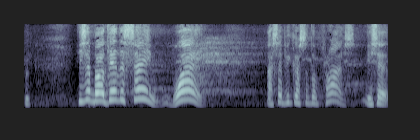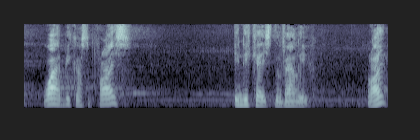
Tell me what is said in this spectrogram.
he said, but they're the same. Why? I said, because of the price. He said, why? Because the price indicates the value, right?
